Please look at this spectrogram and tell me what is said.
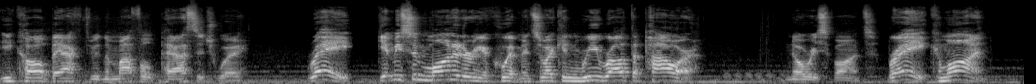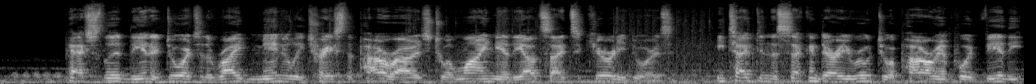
He called back through the muffled passageway. Ray, get me some monitoring equipment so I can reroute the power. No response. Ray, come on. Patch slid the inner door to the right and manually traced the power outage to a line near the outside security doors. He typed in the secondary route to a power input via the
